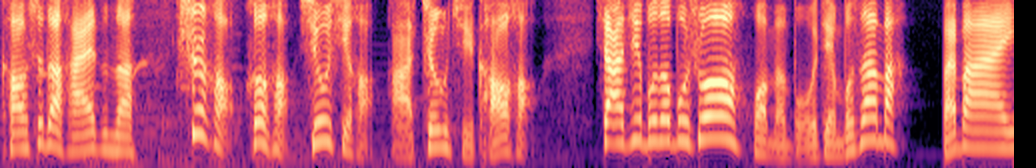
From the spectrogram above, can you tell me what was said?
考试的孩子呢，吃好喝好休息好啊，争取考好。下期不得不说，我们不见不散吧，拜拜。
